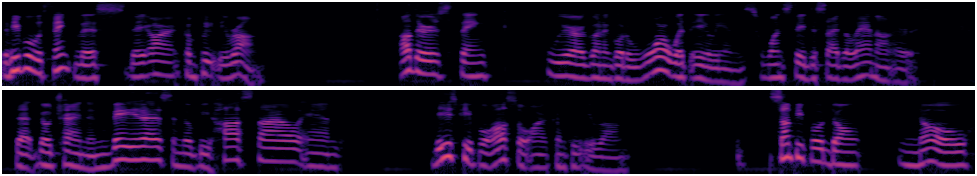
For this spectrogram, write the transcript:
The people who think this, they aren't completely wrong. Others think we are going to go to war with aliens once they decide to land on Earth. That they'll try and invade us and they'll be hostile, and these people also aren't completely wrong. Some people don't know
